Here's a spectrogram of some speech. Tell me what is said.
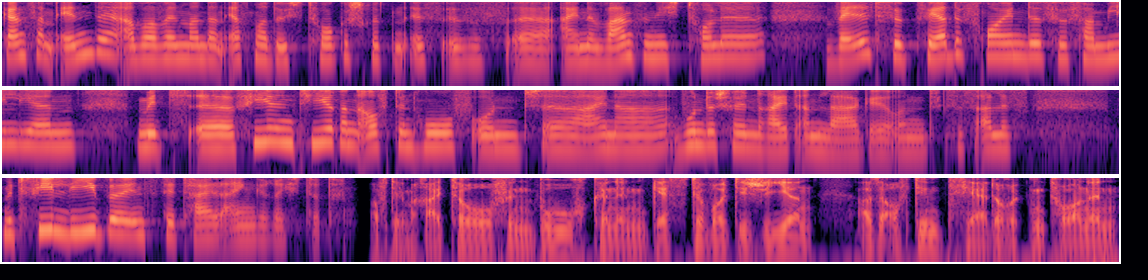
ganz am Ende. Aber wenn man dann erstmal durchs Tor geschritten ist, ist es äh, eine wahnsinnig tolle Welt für Pferdefreunde, für Familien mit äh, vielen Tieren auf dem Hof und äh, einer wunderschönen Reitanlage. Und es ist alles mit viel Liebe ins Detail eingerichtet. Auf dem Reiterhof in Buch können Gäste voltigieren, also auf dem Pferderücken turnen.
